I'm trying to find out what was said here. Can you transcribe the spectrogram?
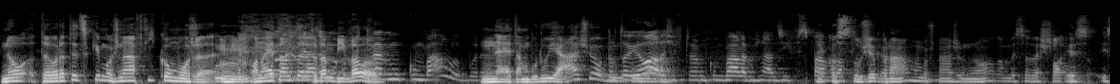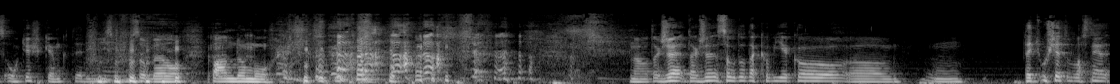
No, teoreticky možná v té komoře. Mhm. Ona je tam teda... To tam bývalo. V tvém kumbálu bude. Ne, tam budu já, že jo? v No to tom jo, ale že v tvém kumbále možná dřív spávala Jako služebná, možná, že no, tam by se vešla i s, i s outěžkem, který jí způsobil pán domu. No, takže, takže jsou to takový jako... Uh, mm, teď už je to vlastně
